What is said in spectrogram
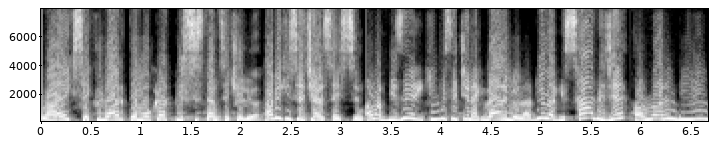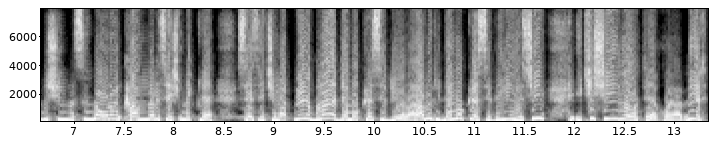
layık, seküler, demokrat bir sistem seçiliyor. Tabii ki seçen seçsin. Ama bize ikinci seçenek vermiyorlar. Diyorlar ki sadece Allah'ın dininin dışındasında olan kanunları seçmekle size seçim hakkı. Buna da demokrasi diyorlar. Halbuki demokrasi dediğiniz şey iki şeyi de ortaya koyar. Bir,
